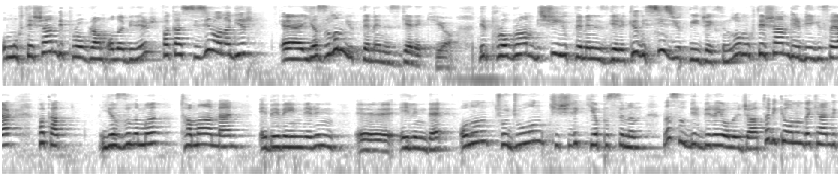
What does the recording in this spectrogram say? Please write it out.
O muhteşem bir program olabilir. Fakat sizin ona bir e, yazılım yüklemeniz gerekiyor. Bir program, bir şey yüklemeniz gerekiyor ve siz yükleyeceksiniz. O muhteşem bir bilgisayar fakat yazılımı tamamen ebeveynlerin e, elinde. Onun çocuğun kişilik yapısının nasıl bir birey olacağı, tabii ki onun da kendi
